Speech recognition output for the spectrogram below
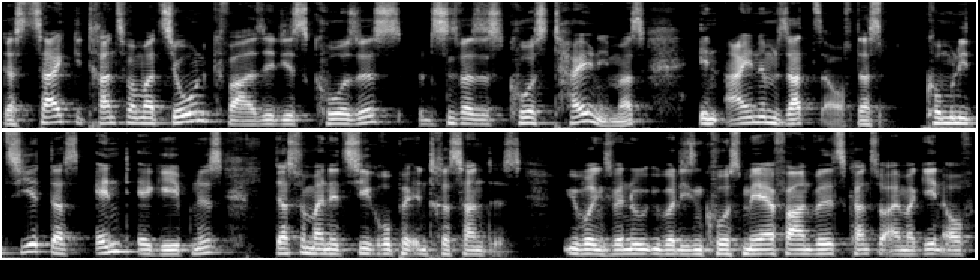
Das zeigt die Transformation quasi des Kurses bzw. des Kursteilnehmers in einem Satz auf. Das kommuniziert das Endergebnis, das für meine Zielgruppe interessant ist. Übrigens, wenn du über diesen Kurs mehr erfahren willst, kannst du einmal gehen auf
